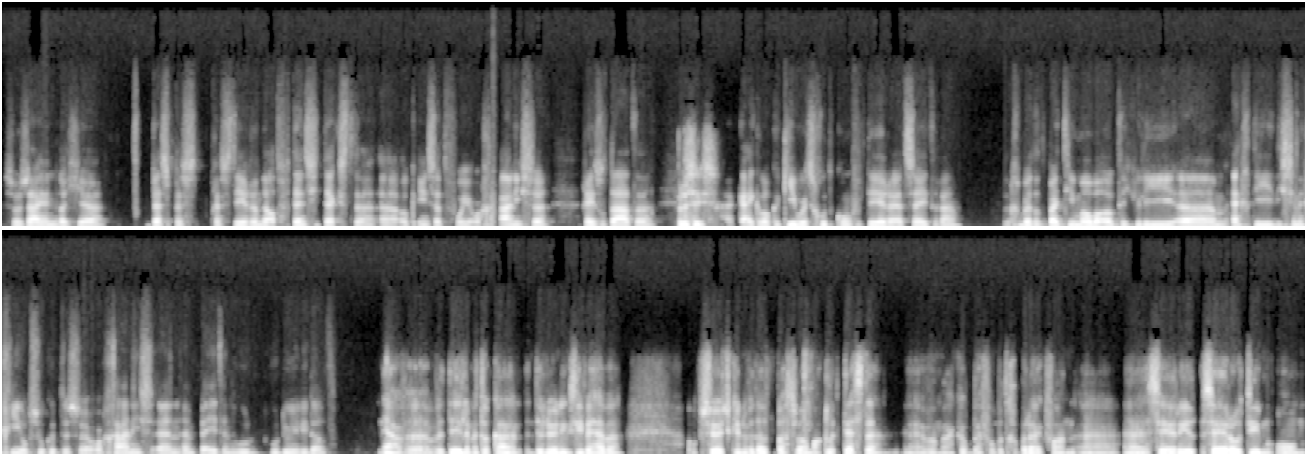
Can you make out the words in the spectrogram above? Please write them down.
zo zijn dat je best presterende advertentieteksten ook inzet voor je organische resultaten. Precies. kijken welke keywords goed converteren, et cetera. Gebeurt dat bij T-Mobile ook, dat jullie um, echt die, die synergie opzoeken tussen organisch en, en paid? En hoe, hoe doen jullie dat? Ja, we, we delen met elkaar de learnings die we hebben. Op Search kunnen we dat best wel makkelijk testen. Uh, we maken bijvoorbeeld gebruik van uh, CRO-team om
